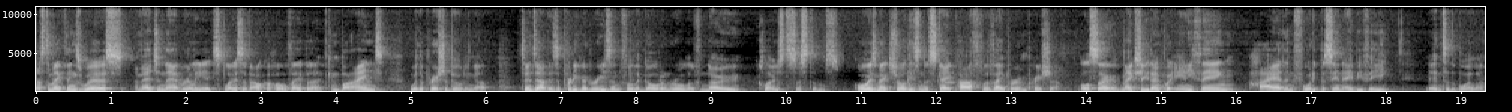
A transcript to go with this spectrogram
Just to make things worse, imagine that really explosive alcohol vapor combined with a pressure building up. Turns out there's a pretty good reason for the golden rule of no closed systems. Always make sure there's an escape path for vapor and pressure. Also, make sure you don't put anything higher than 40% ABV into the boiler.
